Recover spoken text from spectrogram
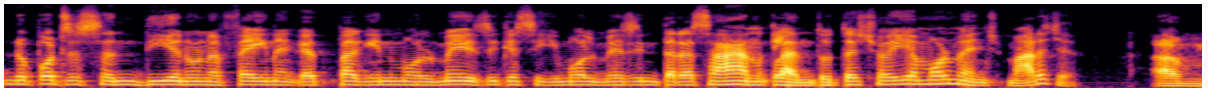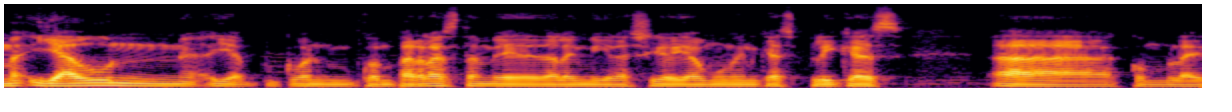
no pots ascendir en una feina que et paguin molt més i que sigui molt més interessant. Clar, en tot això hi ha molt menys marge. Um, hi ha un... Hi ha, quan, quan parles també de la immigració, hi ha un moment que expliques uh, com la,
